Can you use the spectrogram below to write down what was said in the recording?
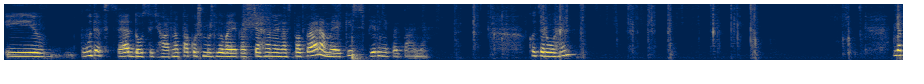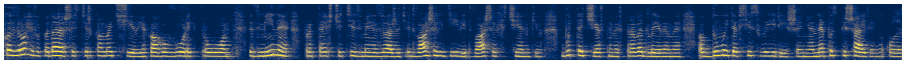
І буде все досить гарно. Також, можливо, якась тяганина з паперами, якісь спірні питання. Козироги. Для козирогів випадає шестірка мечів, яка говорить про зміни, про те, що ці зміни залежать від ваших дій, від ваших вчинків. Будьте чесними, справедливими, обдумуйте всі свої рішення, не поспішайте ніколи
